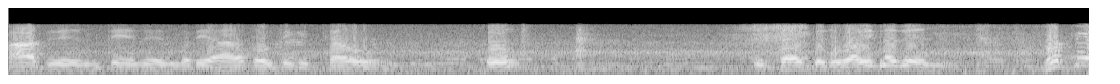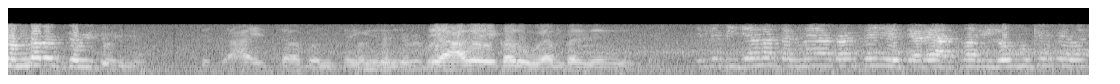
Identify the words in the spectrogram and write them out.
આ જોઈને તે જોઈને બધી આ ભૌતિક ઈચ્છાઓ. ઈચ્છાઓ કદી હોવી જ ના જોઈએ ભક્તિ અંદર જ જવી જોઈએ. આ ઈચ્છા બંધ થઈ ગઈ. આવે એ ખરું એમ કરી દેવું એટલે બીજાના તન્મયાકાર થઈએ ત્યારે આત્મા વિલોપ મૂક્યો કહેવાય.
